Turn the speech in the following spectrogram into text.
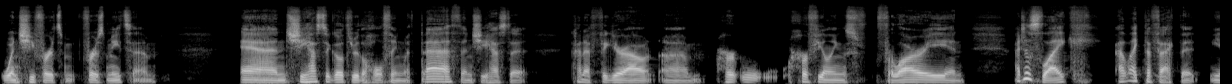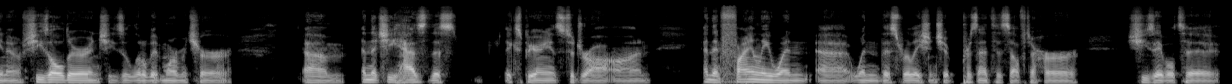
when she first first meets him, and she has to go through the whole thing with Beth, and she has to kind of figure out um, her her feelings for Laurie, and I just like I like the fact that you know she's older and she's a little bit more mature, um, and that she has this experience to draw on and then finally when uh, when this relationship presents itself to her she's able to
